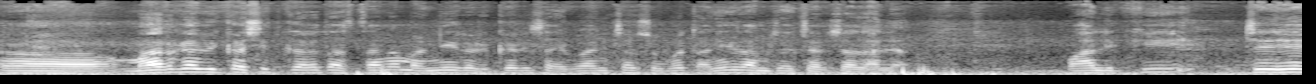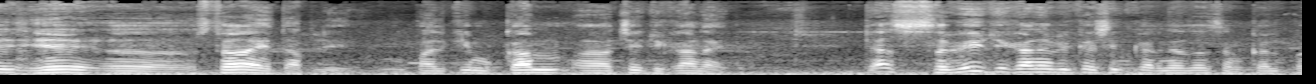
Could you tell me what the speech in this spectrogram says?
मार्ग विकसित करत असताना माननीय गडकरी साहेबांच्या सोबत अनेक आमच्या चर्चा झाल्या. पालखीचे हे हे स्थळ आहेत आपली पालखी मुक्कामचे ठिकाण आहेत. त्या सगळी ठिकाणं विकसित करण्याचा संकल्प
